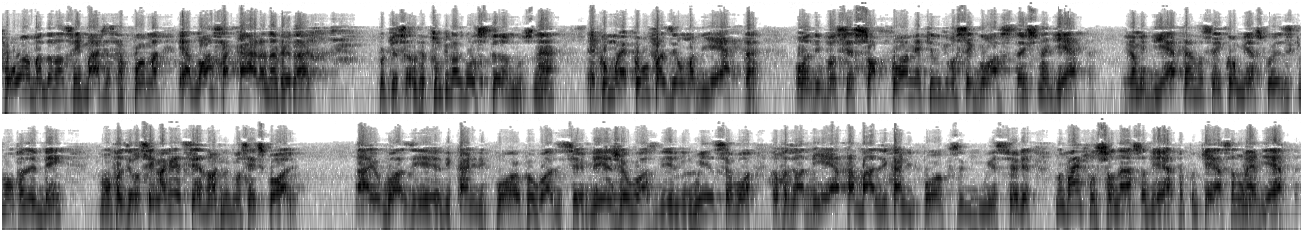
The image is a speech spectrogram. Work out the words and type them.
forma da nossa imagem, essa forma é a nossa cara, na verdade, porque é tudo que nós gostamos, né? É como, é como fazer uma dieta onde você só come aquilo que você gosta. Isso não é dieta. Realmente, dieta é você comer as coisas que vão fazer bem, vão fazer você emagrecer, não aquilo que você escolhe. Ah, eu gosto de, de, carne de porco, eu gosto de cerveja, eu gosto de linguiça, eu vou, vou fazer uma dieta à base de carne de porco, linguiça e cerveja. Não vai funcionar a sua dieta, porque essa não é dieta.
